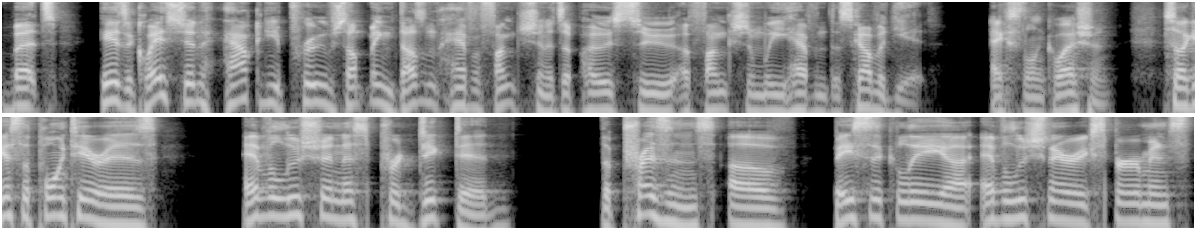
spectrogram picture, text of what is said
But here's a question How can you prove something doesn't have a function as opposed to a function we haven't discovered yet? Excellent question. So I guess the point here is evolutionists predicted the presence of basically uh, evolutionary experiments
